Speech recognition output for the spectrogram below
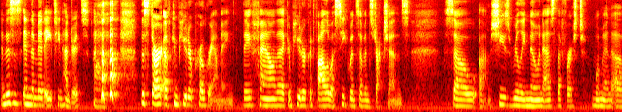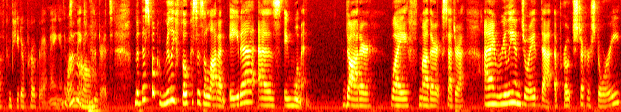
And this is in the mid 1800s, the start of computer programming. They found that a computer could follow a sequence of instructions. So um, she's really known as the first woman of computer programming, and it was in the 1800s. But this book really focuses a lot on Ada as a woman, daughter, wife, mother, etc. And I really enjoyed that approach to her story.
